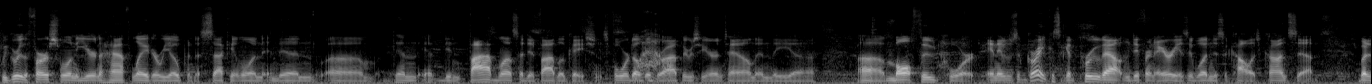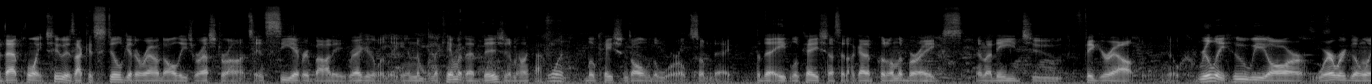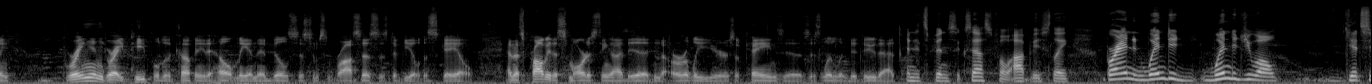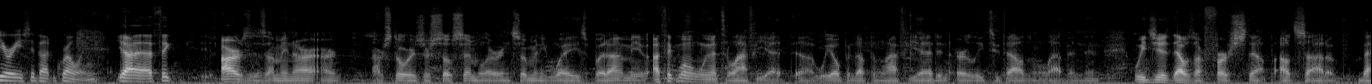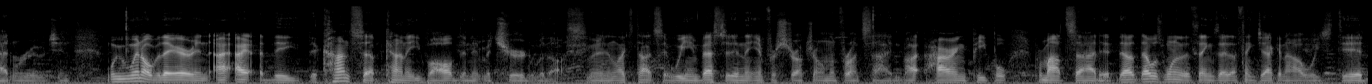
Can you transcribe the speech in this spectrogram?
we grew the first one a year and a half later. We opened a second one, and then um, then in five months I did five locations, four double Wow. drive-throughs here in town, and the uh, uh, mall food court, and it was great because I could prove out in different areas. It wasn't just a college concept. But at that point too, is I could still get around all these restaurants and see everybody regularly. And when I came with that vision, I'm like, I want locations all over the world someday. For the eight location, I said I got to put on the brakes, and I need to figure out, you know, really who we are, where we're going, bring in great people to the company to help me, and then build systems and processes to be able to scale. And that's probably the smartest thing I did in the early years of Canes is is literally to do that. And it's been successful, obviously. Brandon, when did when did you all get serious about growing? Yeah, I think ours is. I mean, our our, our stories are so similar in so many ways. But I mean, I think when we went to Lafayette, uh, we opened up in Lafayette in early 2011, and we just that was our first step outside of Baton Rouge, and we went over there, and I, I the the concept kind of evolved and it matured with us. I mean, like Todd said, we invested in the infrastructure on the front side, by hiring people from outside. It, that, that was one of the things that I think Jack and I always did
